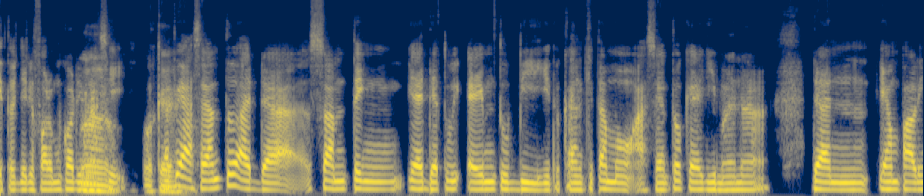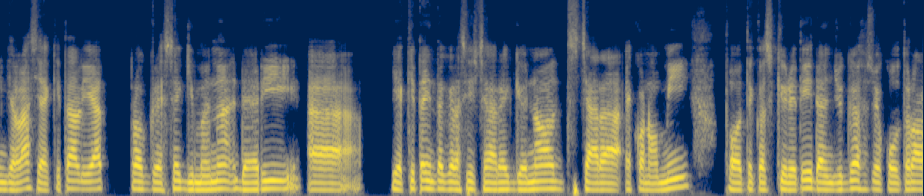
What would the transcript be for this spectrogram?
gitu, jadi forum Ah, koordinasi. oke. Tapi ASEAN tuh ada something ya that we aim to be gitu kan. Kita mau ASEAN tuh kayak gimana. Dan yang paling jelas ya kita lihat progresnya gimana dari eh, ya kita integrasi secara regional, secara ekonomi, political security dan juga sosiokultural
